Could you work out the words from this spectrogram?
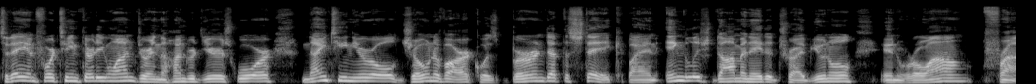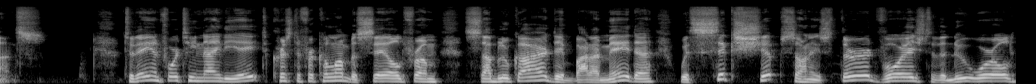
Today in 1431, during the Hundred Years' War, 19 year old Joan of Arc was burned at the stake by an English dominated tribunal in Rouen, France. Today in 1498, Christopher Columbus sailed from Sanlúcar de Barrameda with six ships on his third voyage to the New World,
